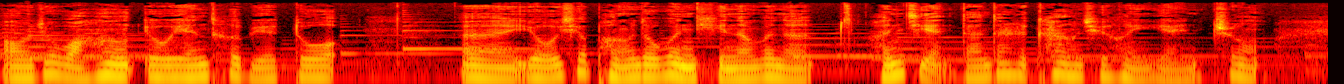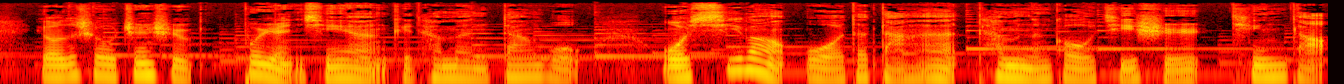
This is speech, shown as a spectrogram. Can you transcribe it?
啊，我就网上留言特别多，嗯，有一些朋友的问题呢问的很简单，但是看上去很严重，有的时候真是不忍心啊给他们耽误。我希望我的答案他们能够及时听到。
